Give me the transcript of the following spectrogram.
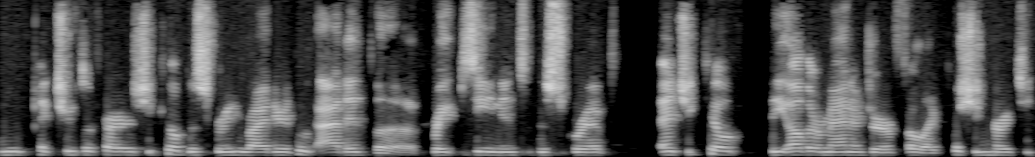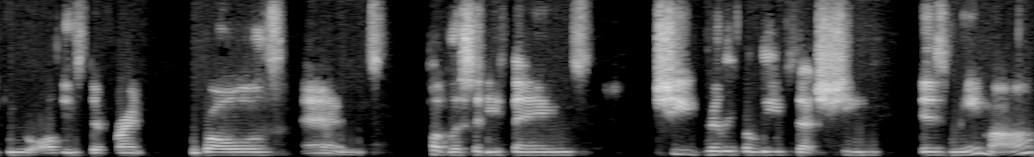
nude pictures of her. She killed the screenwriter who added the rape scene into the script. And she killed the other manager for like pushing her to do all these different roles and publicity things. She really believes that she is Mima.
